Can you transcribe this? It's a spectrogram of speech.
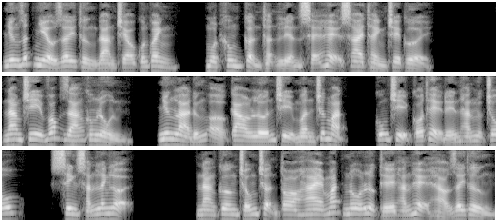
nhưng rất nhiều dây thừng đàn treo quấn quanh, một không cẩn thận liền sẽ hệ sai thành chê cười. Nam chi vóc dáng không lùn, nhưng là đứng ở cao lớn chỉ mân trước mặt, cũng chỉ có thể đến hắn ngực chỗ, xinh xắn lanh lợi. Nàng cương chống trận to hai mắt nỗ lực thế hắn hệ hảo dây thừng,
